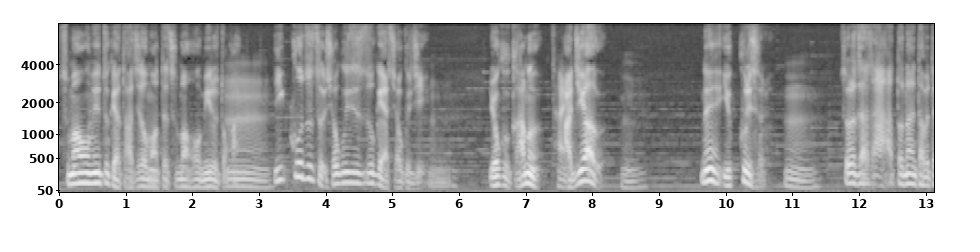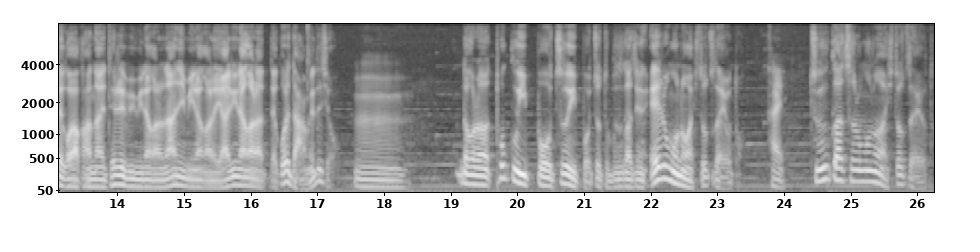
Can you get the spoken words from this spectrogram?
スマホを見るときは立ち止まってスマホを見るとうか、ん。一個ずつ食事するときは食事、よく噛む、はい。味わう。うん。ねゆっくりする。うん。それざざーっと何食べてるか分かんない。テレビ見ながら何見ながらやりながらってこれダメでしょ。うん。だから得一歩通一歩ちょっと難しい。ね得るものは一つだよと。はい通過するものは一つだよと。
